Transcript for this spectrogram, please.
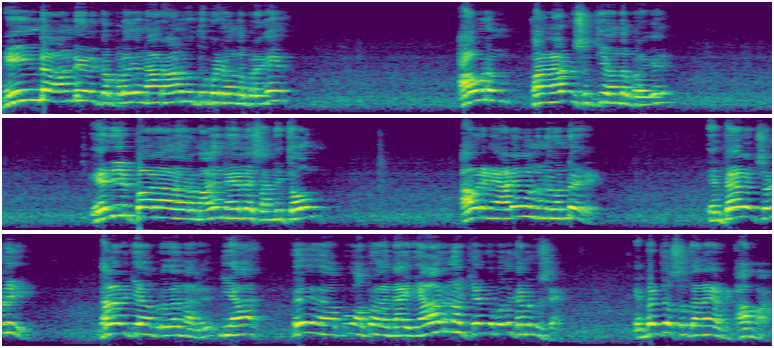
நீண்ட ஆண்டுகளுக்கு பிறகு நான் ராணுவத்துக்கு போயிட்டு வந்த பிறகு அவரும் பல நாடு சுற்றி வந்த பிறகு எதிர்பாராதவரமாக நேரில் சந்தித்தோம். அவர் என்னை அடையாளம் பண்ணி கொண்டு என் பேரை சொல்லி நல்லா இருக்கியா பிரதர்னாரு நீ யார்? ஏ அப்போ அப்போ நான் யாருன்னு நான் கேட்கும் போது கண்டுபிடிச்சேன். எப்போ ஜோசப் தானே? ஆமாம்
